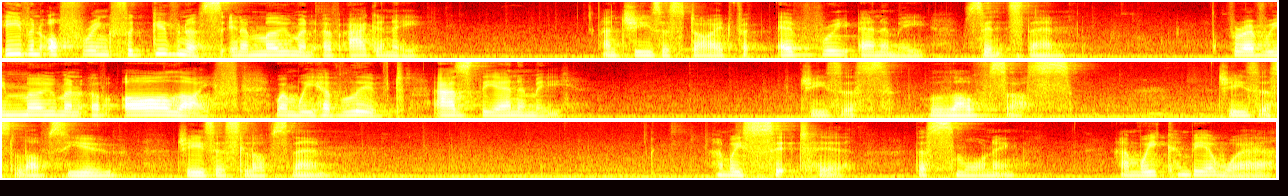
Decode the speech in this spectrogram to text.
even offering forgiveness in a moment of agony. And Jesus died for every enemy since then. For every moment of our life when we have lived as the enemy. Jesus loves us. Jesus loves you. Jesus loves them. And we sit here this morning and we can be aware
